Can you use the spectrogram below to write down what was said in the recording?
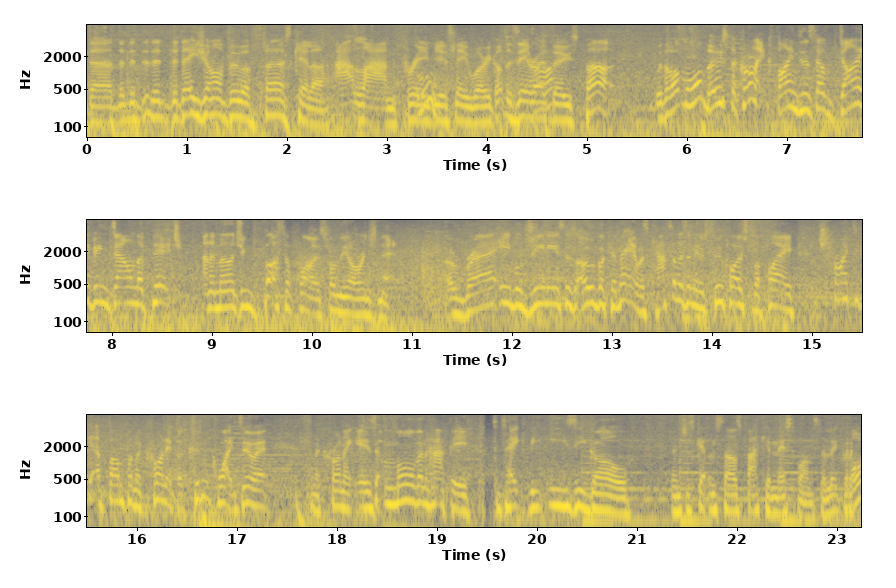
the the, the, the, deja vu of First Killer at LAN previously, where he got the 0 Huh? boost, but with a lot more boost, the Chronic finds himself diving down the pitch and emerging butterflies from the orange net. A rare Evil Geniuses overcommit. It was Catalysm. He was too close to the play. Tried to get a bump on Acronik, but couldn't quite do it. And the Chronic is more than happy to take the easy goal and just get themselves back in this one. So Liquid. Oh,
